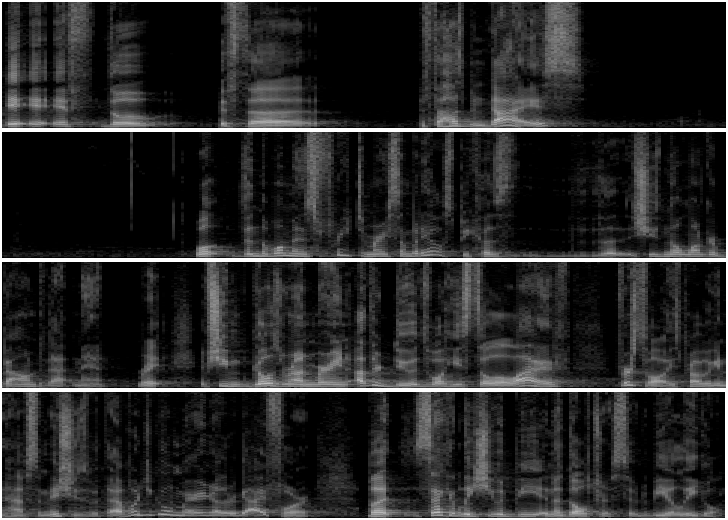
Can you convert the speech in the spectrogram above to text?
if the, if the if the husband dies, well, then the woman is free to marry somebody else because the, she's no longer bound to that man, right? If she goes around marrying other dudes while he's still alive, first of all, he's probably going to have some issues with that. What'd you go marry another guy for? But secondly, she would be an adulteress, it would be illegal.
